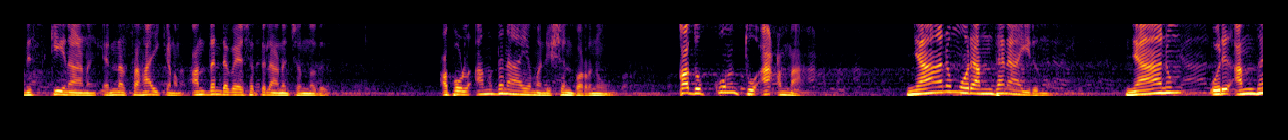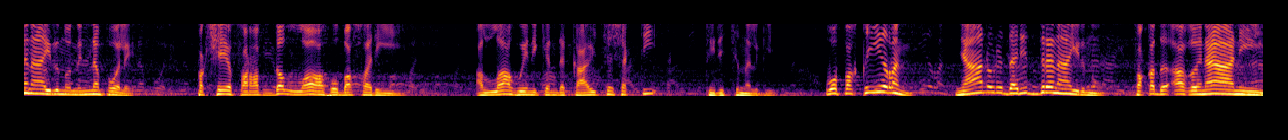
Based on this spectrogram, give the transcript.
മിസ്കീനാണ് എന്നെ സഹായിക്കണം അന്ധന്റെ വേഷത്തിലാണ് ചെന്നത്. അപ്പോൾ അന്ധനായ മനുഷ്യൻ പറഞ്ഞു കതുക്കും കുന്തു അഅ്മ." ഞാനും ഒരു അന്ധനായിരുന്നു. ഞാനും ഒരു അന്ധനായിരുന്നു നിന്നെപ്പോലെ പക്ഷേ ഫറദ്ദല്ലാഹു ബസരി. അള്ളാഹു എനിക്ക് എന്റെ കാഴ്ച ശക്തി തിരിച്ചു നൽകി. ഓ ഫക്കീറൻ ഞാനൊരു ദരിദ്രനായിരുന്നു. ഫഖദ് അഗ്നാനി.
